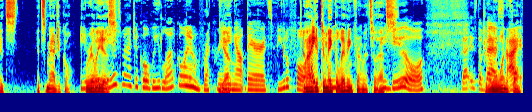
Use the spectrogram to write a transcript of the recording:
It's it's magical. It, really is. It is magical. We love going and recreating out there. It's beautiful. And I get to make a living from it, so that's you do. That is the really best. wonderful. I,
